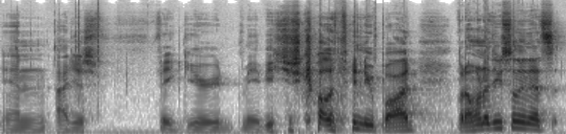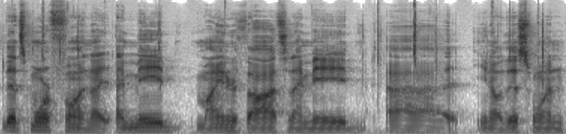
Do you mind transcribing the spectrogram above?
and I just figured maybe just call it the new pod. But I want to do something that's that's more fun. I, I made minor thoughts, and I made uh, you know this one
